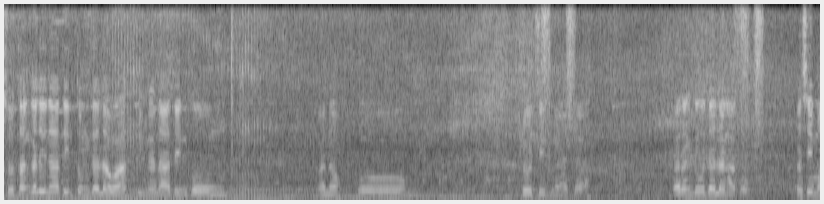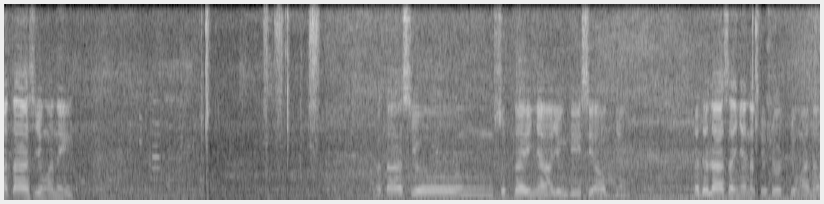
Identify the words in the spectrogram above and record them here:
So tanggalin natin tong dalawa. Tingnan natin kung ano, kung shorted nga siya. Parang duda lang ako. Kasi mataas yung ano eh. Mataas yung supply niya, yung DC out niya. Kadalasan niya nagsushort yung ano,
